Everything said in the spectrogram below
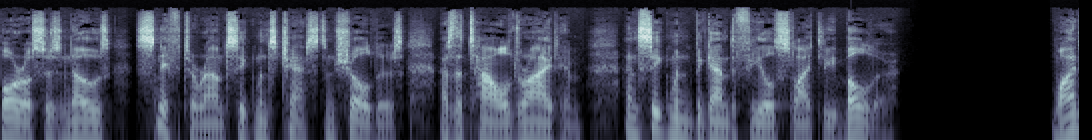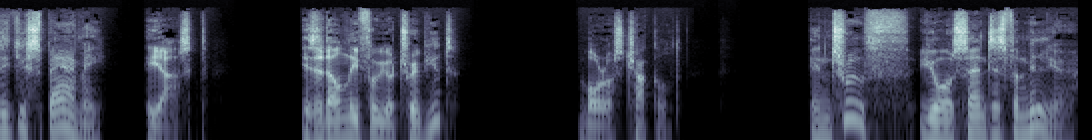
Boros's nose sniffed around Sigmund's chest and shoulders as the towel dried him, and Sigmund began to feel slightly bolder. Why did you spare me? he asked. Is it only for your tribute? Boros chuckled. In truth, your scent is familiar.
